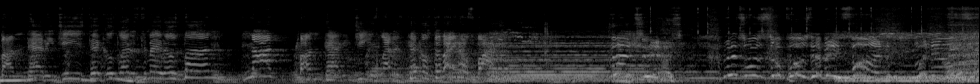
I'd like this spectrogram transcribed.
bun, patty, cheese, pickles, lettuce, tomatoes, bun. Not bun, patty, cheese, lettuce, pickles, tomatoes, bun. That's it! This was supposed to be fun, but now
